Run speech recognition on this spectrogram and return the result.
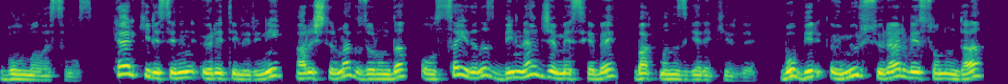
bulmalısınız. Her kilisenin öğretilerini araştırmak zorunda olsaydınız binlerce mezhebe bakmanız gerekirdi. Bu bir ömür sürer ve sonunda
